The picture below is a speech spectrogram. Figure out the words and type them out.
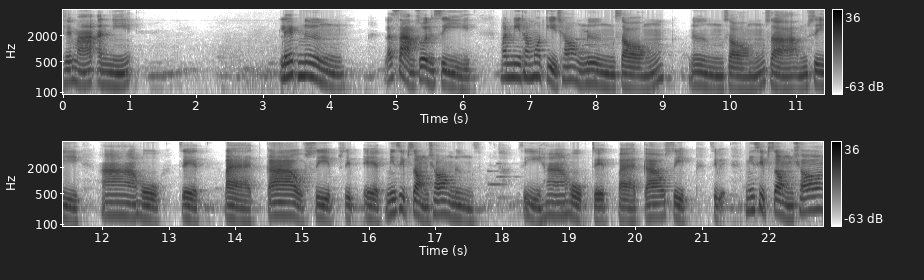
ใช่ไหมอันนี้ เลขหนึ่งและสามส่วนสี่ มันมีทั้งหมดกี่ช่องหนึ่งสองหนึ่งสองสามสี่ห้าหกเจ็ดแปดเก้าสิบสิบเอ็ดมีสิบสองช่องหนึ่งสี่ห้าหกเจ็ดแปดเก้าสิบสิบเอ็ดมีสิบสองช่อง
